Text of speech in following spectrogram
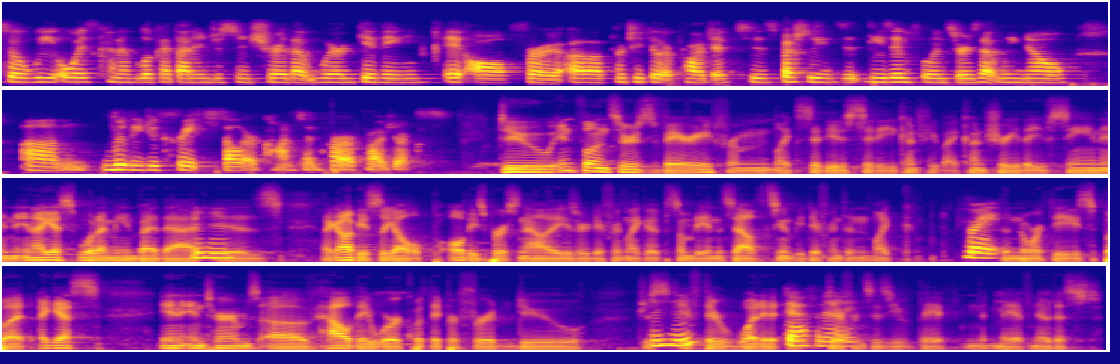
so we always kind of look at that and just ensure that we're giving it all for a particular project, especially these influencers that we know um, really do create stellar content for our projects. Do influencers vary from like city to city, country by country that you've seen? And, and I guess what I mean by that mm-hmm. is like obviously all all these personalities are different. Like a, somebody in the south is going to be different than like right. the northeast. But I guess in in terms of how they work, what they prefer to do, just mm-hmm. if there what it, differences you may have, may have noticed.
